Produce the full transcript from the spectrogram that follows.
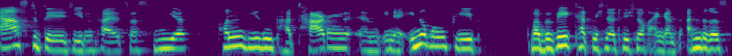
erste Bild jedenfalls, was mir von diesen paar Tagen ähm, in Erinnerung blieb. Aber bewegt hat mich natürlich noch ein ganz anderes.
